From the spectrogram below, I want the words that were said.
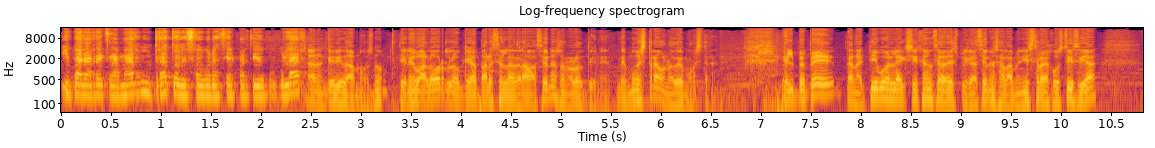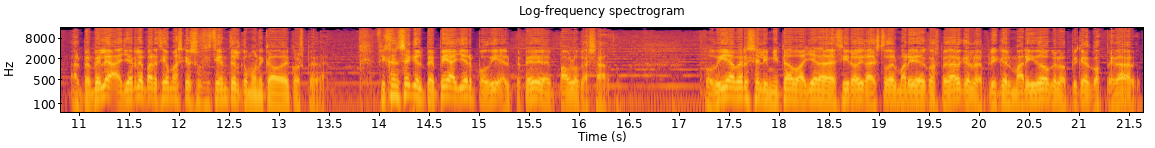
y para reclamar un trato de favor hacia el Partido Popular. Claro, ¿en qué quedamos, no? ¿Tiene valor lo que aparece en las grabaciones o no lo tiene? ¿Demuestra o no demuestra? El PP, tan activo en la exigencia de explicaciones a la ministra de Justicia, al PP ayer le pareció más que suficiente el comunicado de Cospedal. Fíjense que el PP ayer podía, el PP de Pablo Casado, podía haberse limitado ayer a decir, oiga, esto del marido de Cospedal, que lo explique el marido, que lo explique Cospedal.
